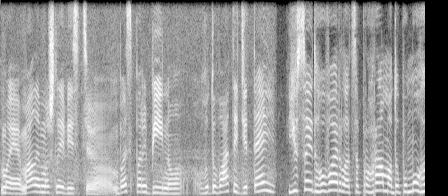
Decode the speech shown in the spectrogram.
Ми мали можливість е, безперебійно годувати дітей. USAID Говерла – це програма допомоги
